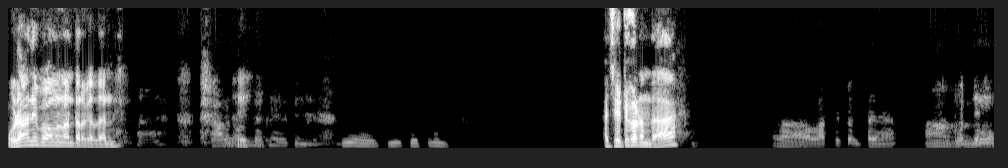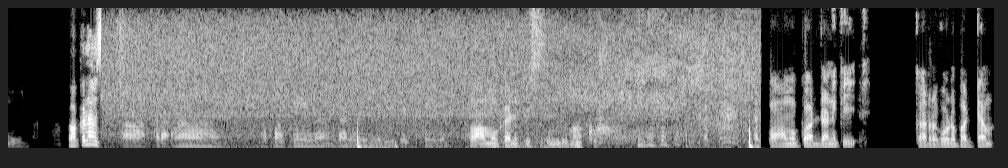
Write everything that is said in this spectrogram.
ఉడాని పాములు అంటారు కదా ఆ చెట్టు కూడా ఉందా? ఒక్క నిమిషం. అక్కడ ఆ పక్కన దాని మీద తెచ్చుకుంది. పాము కనిపిస్తుంది మాకు. పాము కొట్టడానికి కర్ర కూడా పట్టాం.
